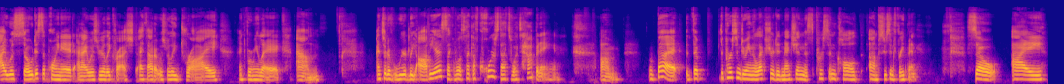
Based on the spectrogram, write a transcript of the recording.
I was so disappointed and I was really crushed. I thought it was really dry and formulaic um, and sort of weirdly obvious. Like, well, it's like, of course, that's what's happening. Um, but the the person doing the lecture did mention this person called um, Susan Friedman. So I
